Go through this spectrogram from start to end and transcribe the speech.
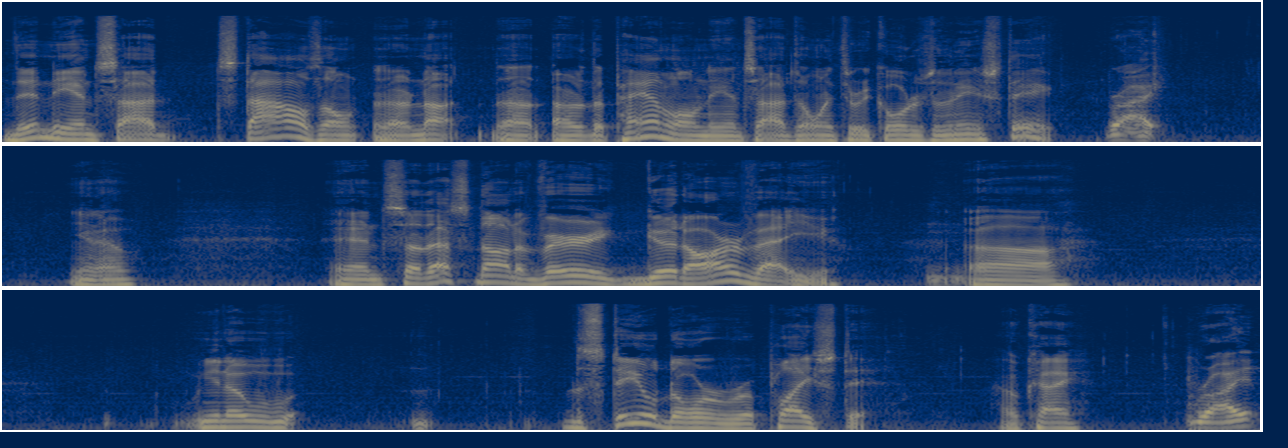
then the inside stiles on are not uh, or the panel on the inside is only three quarters of an inch thick. Right. You know, and so that's not a very good R value. Uh, you know, the steel door replaced it. Okay Right.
